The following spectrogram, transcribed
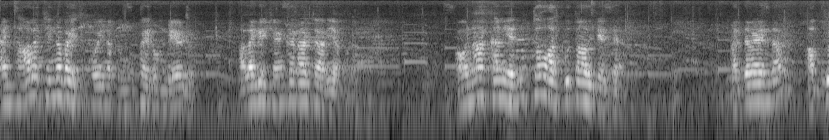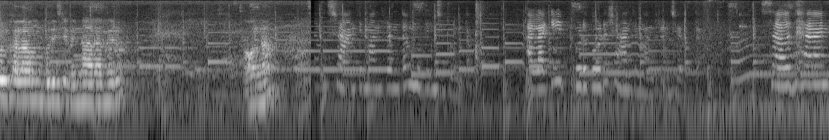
ఆయన చాలా చిన్న వయసు పోయినప్పుడు ముప్పై రెండేళ్ళు అలాగే శంకరాచార్య కూడా. అవునా? కానీ ఎంతో అద్భుతాలు చేశారు. అర్థమైందా? అబ్దుల్ కలాం గురించి విన్నారా మీరు? అవునా? శాంతి మంత్రంతో ముగించుకుంటాం. అలాగే ఇప్పుడు కూడా శాంతి మంత్రం చెప్తాం. సౌధాన్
